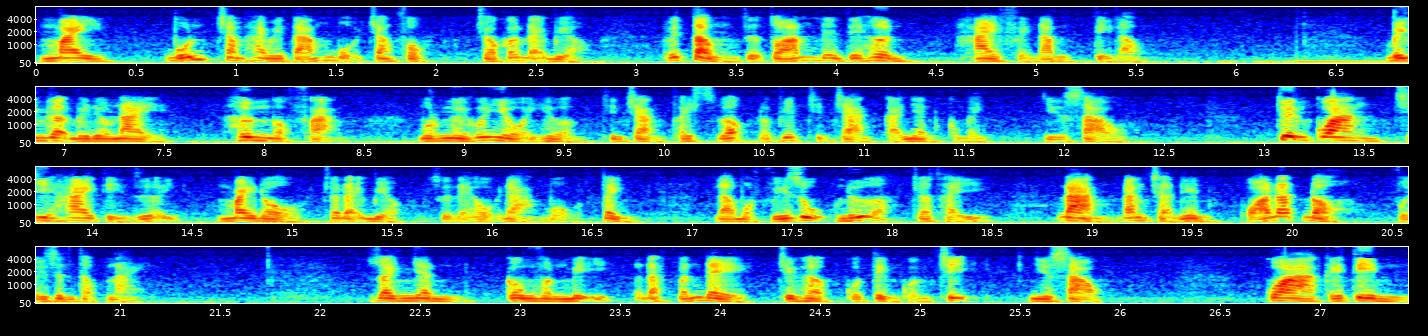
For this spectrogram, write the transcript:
may 428 bộ trang phục cho các đại biểu với tổng dự toán lên tới hơn 2,5 tỷ đồng. Bình luận về điều này, Hưng Ngọc Phạm, một người có nhiều ảnh hưởng trên trang Facebook đã viết trên trang cá nhân của mình như sau. Tuyên Quang chi 2 tỷ rưỡi may đồ cho đại biểu dự đại hội đảng bộ tỉnh là một ví dụ nữa cho thấy đảng đang trở nên quá đắt đỏ với dân tộc này. Doanh nhân Công Văn Mỹ đã đặt vấn đề trường hợp của tỉnh Quảng Trị như sau. Qua cái tin,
